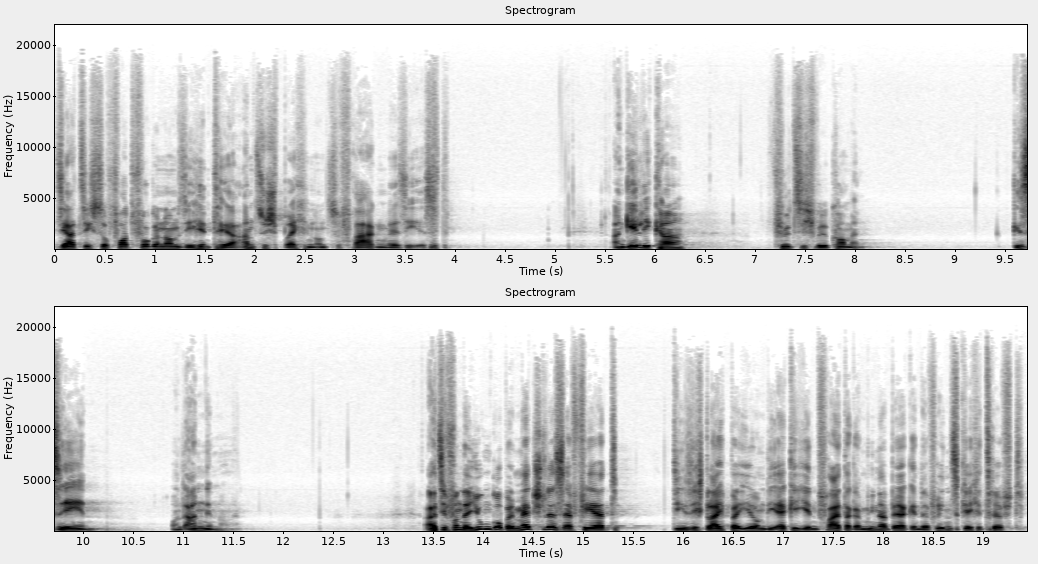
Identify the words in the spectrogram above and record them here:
sie hat sich sofort vorgenommen, sie hinterher anzusprechen und zu fragen, wer sie ist. Angelika fühlt sich willkommen, gesehen und angenommen. Als sie von der Jugendgruppe Matchless erfährt, die sich gleich bei ihr um die Ecke jeden Freitag am Hühnerberg in der Friedenskirche trifft,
